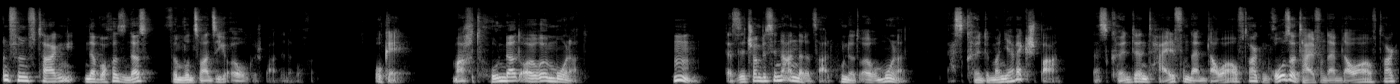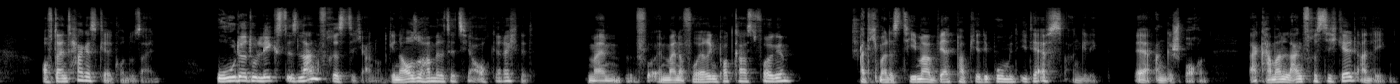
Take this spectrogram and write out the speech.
und fünf Tagen in der Woche sind das 25 Euro gespart in der Woche. Okay, macht 100 Euro im Monat. Hm, das ist jetzt schon ein bisschen eine andere Zahl. 100 Euro im Monat. Das könnte man ja wegsparen. Das könnte ein Teil von deinem Dauerauftrag, ein großer Teil von deinem Dauerauftrag auf dein Tagesgeldkonto sein. Oder du legst es langfristig an. Und genauso haben wir das jetzt hier auch gerechnet. In, meinem, in meiner vorherigen Podcast-Folge hatte ich mal das Thema Wertpapierdepot mit ETFs angelegt, äh, angesprochen. Da kann man langfristig Geld anlegen.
